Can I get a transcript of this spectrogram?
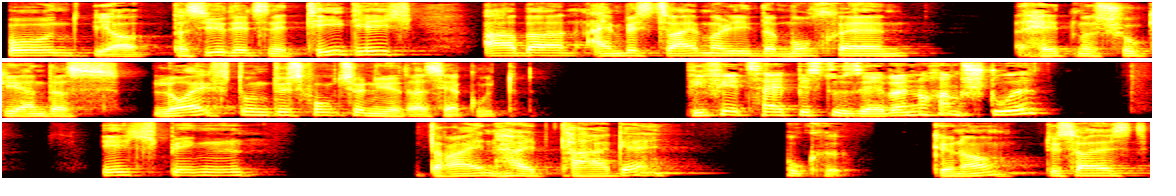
Und ja, passiert jetzt nicht täglich, aber ein bis zweimal in der Woche hätten wir schon gern, dass läuft und das funktioniert auch sehr gut. Wie viel Zeit bist du selber noch am Stuhl? Ich bin dreieinhalb Tage. Okay. Genau. Das heißt,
